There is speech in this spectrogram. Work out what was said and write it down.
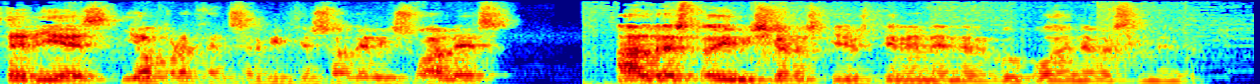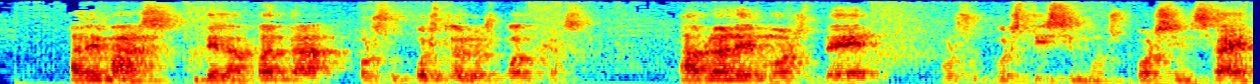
series y ofrecen servicios audiovisuales al resto de divisiones que ellos tienen en el grupo de Never Say Never. Además de la pata, por supuesto, de los podcasts. Hablaremos de, por supuestísimo, Sports Inside,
